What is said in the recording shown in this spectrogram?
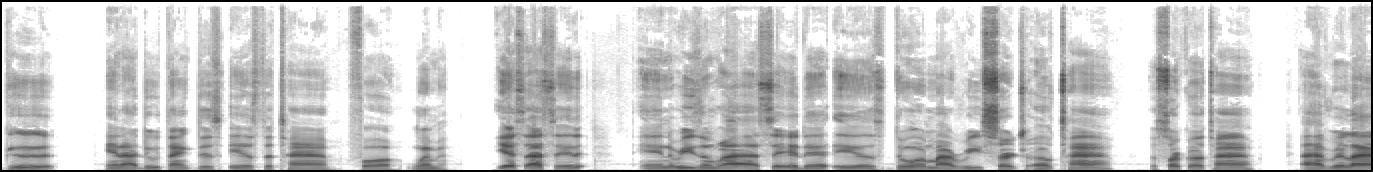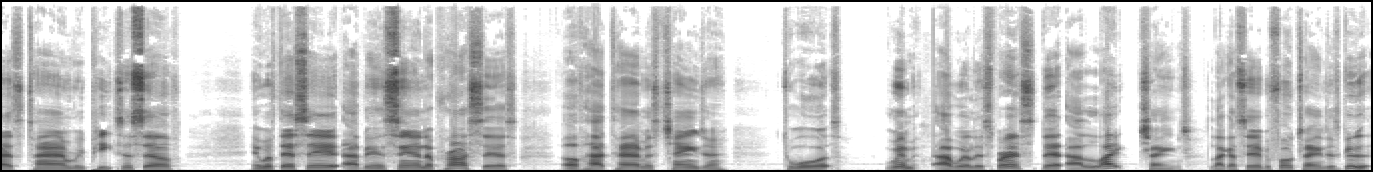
good. And I do think this is the time for women. Yes, I said it. And the reason why I said that is during my research of time, the circle of time, I have realized time repeats itself. And with that said, I've been seeing the process of how time is changing towards women. I will express that I like change. Like I said before, change is good.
